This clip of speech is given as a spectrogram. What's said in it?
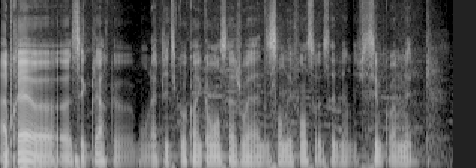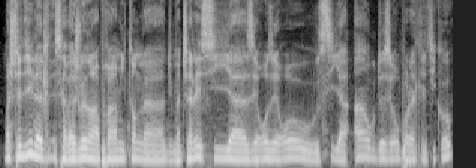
Après, euh, c'est clair que bon, l'Atlético, quand il commence à jouer à 10 en défense, ça devient difficile. Quoi. Mais Moi, je te dis, là, ça va jouer dans la première mi-temps du match aller. S'il y a 0-0 ou s'il y a 1 ou 2-0 pour l'Atlético,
